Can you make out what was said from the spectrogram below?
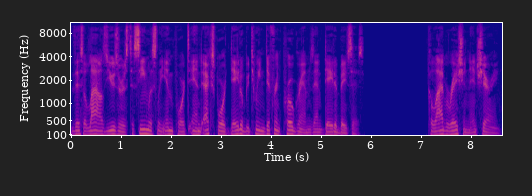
This allows users to seamlessly import and export data between different programs and databases. Collaboration and sharing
